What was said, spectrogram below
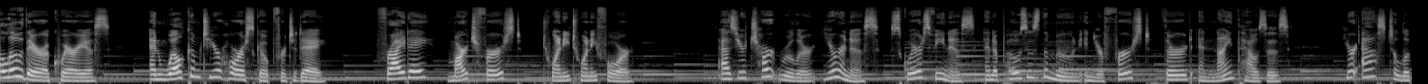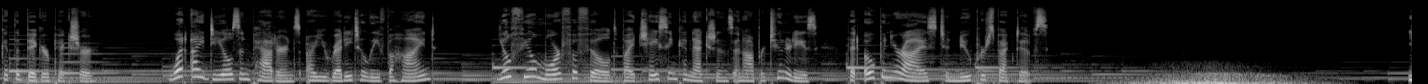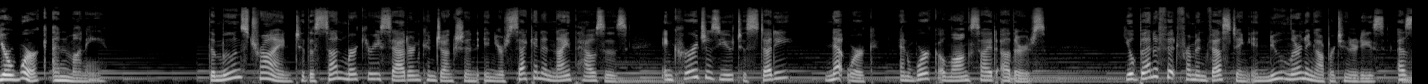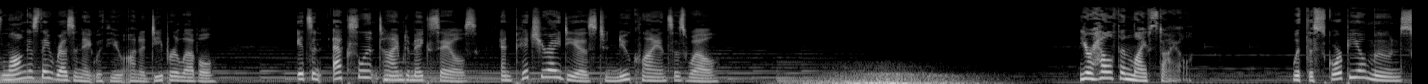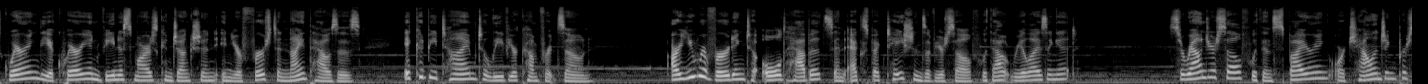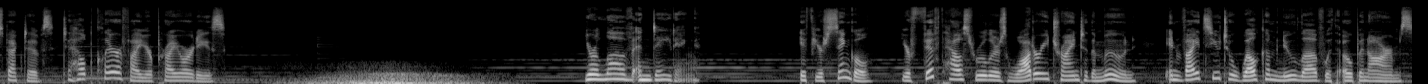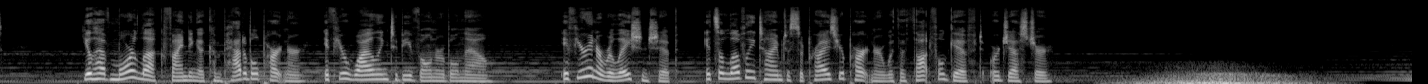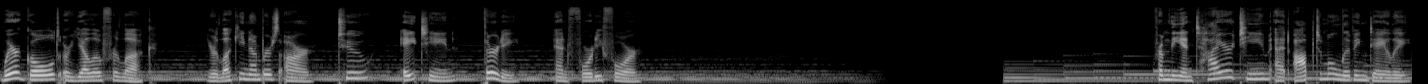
Hello there, Aquarius, and welcome to your horoscope for today, Friday, March 1st, 2024. As your chart ruler, Uranus, squares Venus and opposes the moon in your first, third, and ninth houses, you're asked to look at the bigger picture. What ideals and patterns are you ready to leave behind? You'll feel more fulfilled by chasing connections and opportunities that open your eyes to new perspectives. Your work and money. The moon's trine to the Sun Mercury Saturn conjunction in your second and ninth houses encourages you to study, network, and work alongside others. You'll benefit from investing in new learning opportunities as long as they resonate with you on a deeper level. It's an excellent time to make sales and pitch your ideas to new clients as well. Your health and lifestyle. With the Scorpio moon squaring the Aquarian Venus Mars conjunction in your first and ninth houses, it could be time to leave your comfort zone. Are you reverting to old habits and expectations of yourself without realizing it? Surround yourself with inspiring or challenging perspectives to help clarify your priorities. Your love and dating. If you're single, your fifth house ruler's watery trine to the moon invites you to welcome new love with open arms. You'll have more luck finding a compatible partner if you're willing to be vulnerable now. If you're in a relationship, it's a lovely time to surprise your partner with a thoughtful gift or gesture. Wear gold or yellow for luck. Your lucky numbers are 2, 18, 30, and 44. From the entire team at Optimal Living Daily,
